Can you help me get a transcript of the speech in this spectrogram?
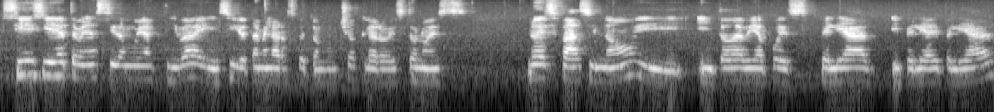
Sí, sí, ella también ha sido muy activa y sí, yo también la respeto mucho. Claro, esto no es no es fácil, ¿no? Y, todavía pues pelear y pelear y pelear,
